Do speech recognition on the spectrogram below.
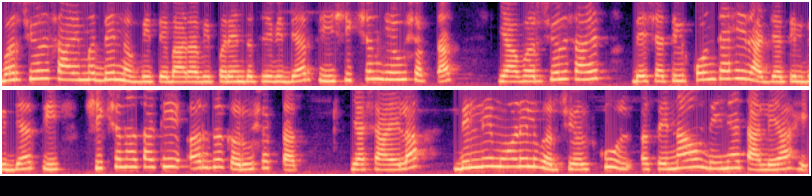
व्हर्च्युअल शाळेमध्ये नववी ते बारावी पर्यंतचे विद्यार्थी शिक्षण घेऊ शकतात. या व्हर्च्युअल शाळेत देशातील कोणत्याही राज्यातील विद्यार्थी शिक्षणासाठी अर्ज करू शकतात. या शाळेला दिल्ली मॉडेल व्हर्च्युअल स्कूल असे नाव देण्यात आले आहे.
